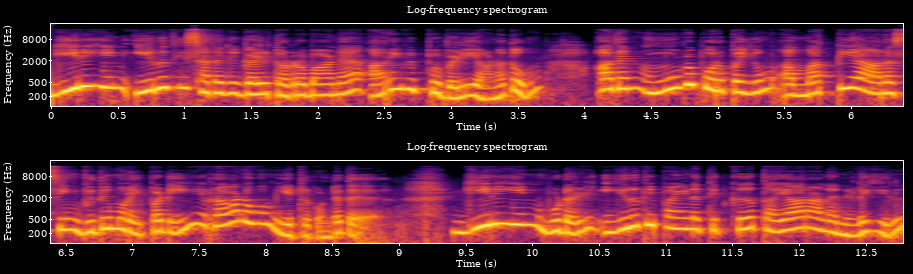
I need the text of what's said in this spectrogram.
கிரியின் இறுதி சடங்குகள் தொடர்பான அறிவிப்பு வெளியானதும் அதன் முழு பொறுப்பையும் அம்மத்திய அரசின் விதிமுறைப்படி இராணுவம் ஏற்றுக்கொண்டது. கிரியின் உடல் இறுதி பயணத்திற்கு தயாரான நிலையில்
